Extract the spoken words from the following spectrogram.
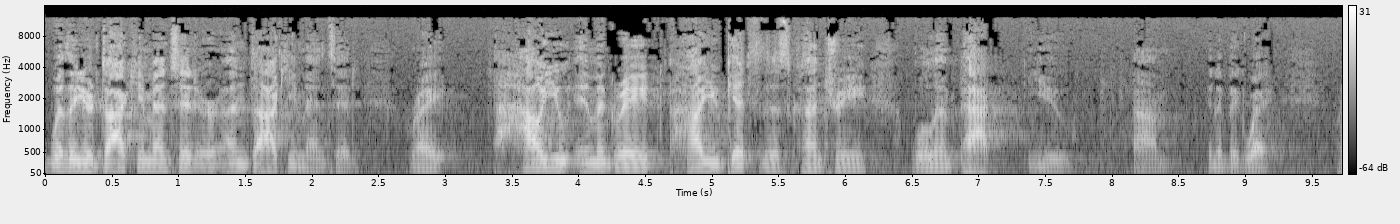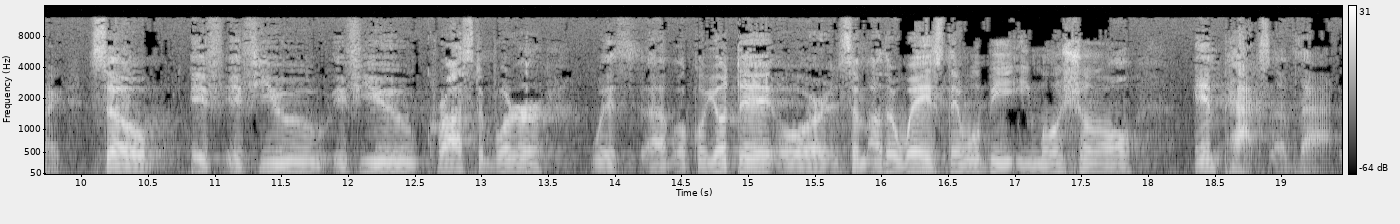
whether you're documented or undocumented, right, how you immigrate, how you get to this country will impact you um, in a big way, right? So if, if, you, if you cross the border with uh, Ocoyote or in some other ways, there will be emotional impacts of that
